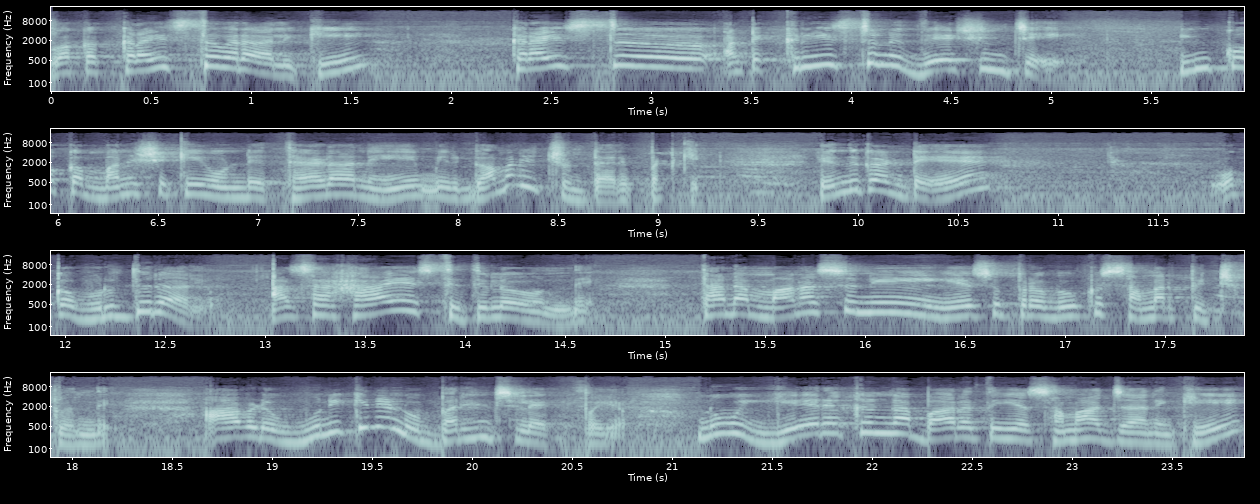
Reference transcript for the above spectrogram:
ఒక క్రైస్తవరాలికి క్రైస్త అంటే క్రీస్తుని ద్వేషించే ఇంకొక మనిషికి ఉండే తేడాని మీరు గమనించుంటారు ఇప్పటికీ. ఎందుకంటే ఒక వృద్ధురాలు అసహాయ స్థితిలో ఉంది. తన మనసుని యేసుప్రభువుకు సమర్పించుకుంది. ఆవిడ ఉనికిని నువ్వు భరించలేకపోయావు. నువ్వు ఏ రకంగా భారతీయ సమాజానికి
